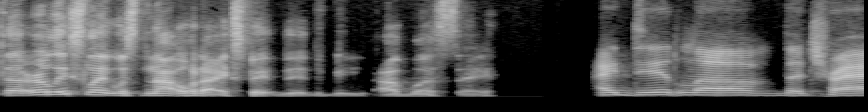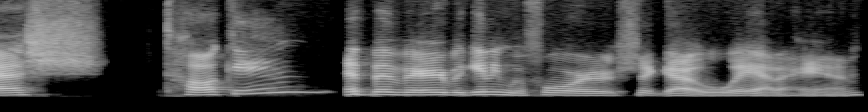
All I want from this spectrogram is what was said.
the early slate was not what I expected it to be, I must say. I did love the trash talking at the very beginning before shit got way out of hand.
